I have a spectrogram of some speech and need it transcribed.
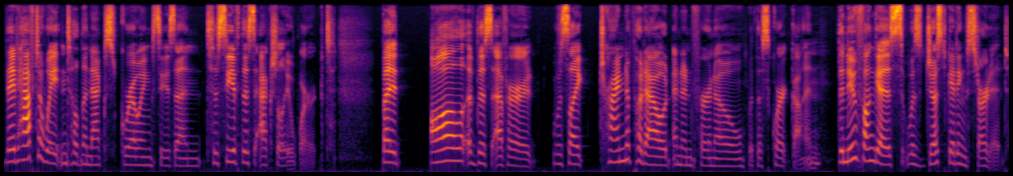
They'd have to wait until the next growing season to see if this actually worked. But all of this effort was like trying to put out an inferno with a squirt gun. The new fungus was just getting started,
